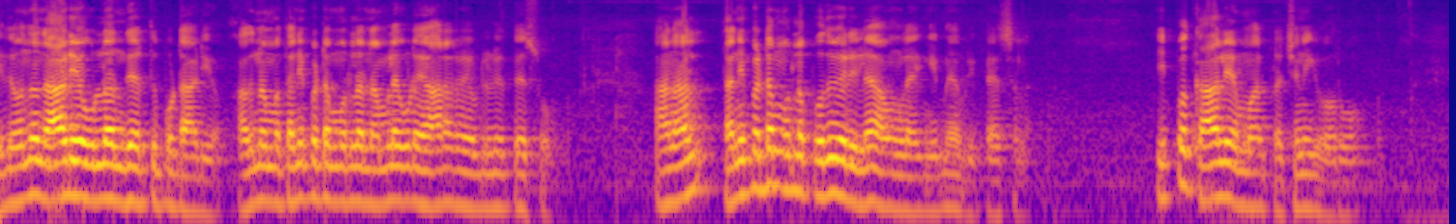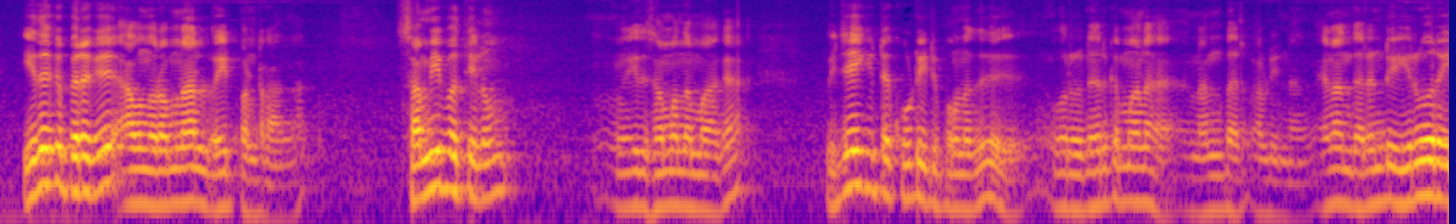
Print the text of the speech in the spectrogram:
இது வந்து அந்த ஆடியோ உள்ளேருந்து எடுத்து போட்ட ஆடியோ அது நம்ம தனிப்பட்ட முறையில் நம்மளே கூட யாரும் எப்படி எப்படி பேசுவோம். ஆனால் தனிப்பட்ட முறையில் பொதுவெளியில் அவங்கள எங்கேயுமே அப்படி பேசலை. இப்போ காளியம்மாள் பிரச்சனைக்கு வருவோம். இதுக்கு பிறகு அவங்க ரொம்ப நாள் வெயிட் பண்ணுறாங்க சமீபத்திலும் இது சம்மந்தமாக விஜய்கிட்ட கூட்டிகிட்டு போனது ஒரு நெருக்கமான நண்பர் அப்படின்னாங்க. ஏன்னா அந்த ரெண்டு இருவரை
